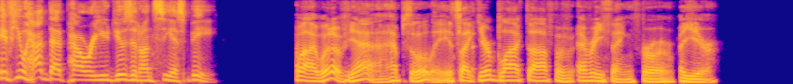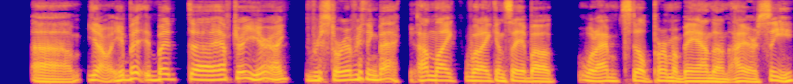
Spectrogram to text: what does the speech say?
if you had that power, you'd use it on CSB. Well, I would have. Yeah, absolutely. It's like you're blocked off of everything for a year. Um, you know, but but uh, after a year, I restored everything back. Unlike what I can say about what I'm still perma banned on IRC,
